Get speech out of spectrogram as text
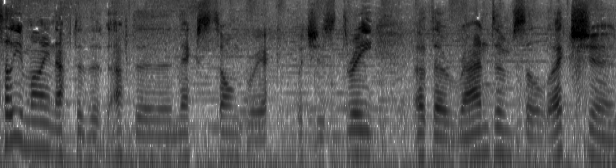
Tell you mine after the after the next song break, which is three of the random selection.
